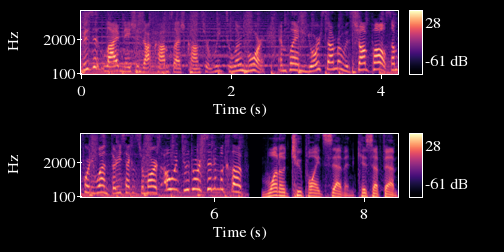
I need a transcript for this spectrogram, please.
Visit LiveNation.com slash Concert to learn more and plan your summer with Sean Paul, Sum 41, 30 Seconds to Mars, oh, and Two Door Cinema Club. 102.7 Kiss FM.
